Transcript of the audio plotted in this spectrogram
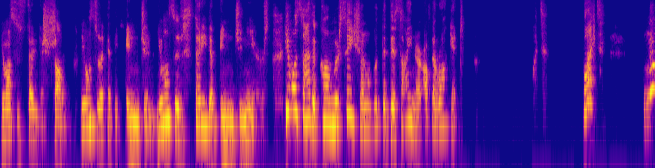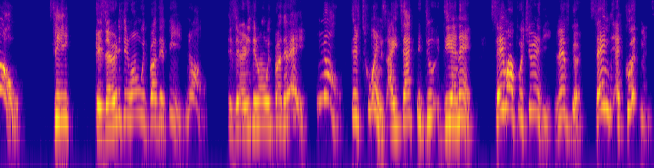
He wants to study the shuttle. He wants to look at the engine. He wants to study the engineers. He wants to have a conversation with the designer of the rocket. What? What? No. See, is there anything wrong with brother B? No. Is there anything wrong with brother A? No. They're twins. Exactly do DNA. Same opportunity. Live good. Same equipment.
